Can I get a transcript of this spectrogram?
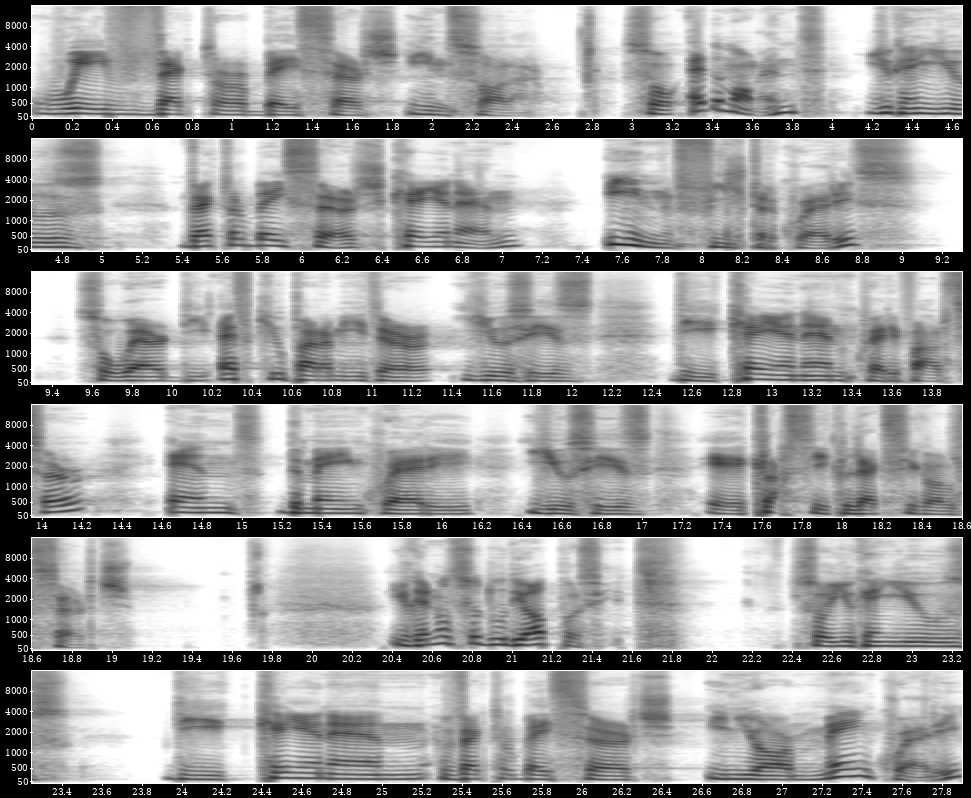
with vector-based search in Solr. So at the moment, you can use vector-based search, KNN, in filter queries so where the FQ parameter uses the KNN query parser and the main query uses a classic lexical search. You can also do the opposite. So you can use the KNN vector-based search in your main query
